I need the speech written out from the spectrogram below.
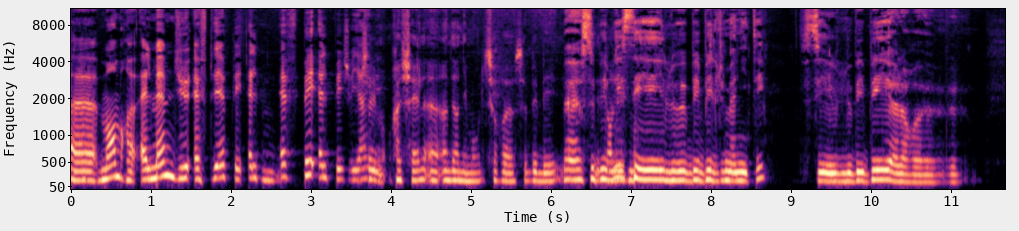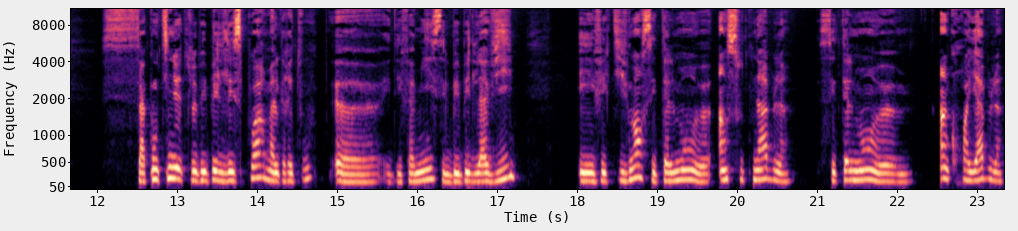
euh, membre elle-même du FPLP. FPLP je vais y arriver. Rachel, un, dernier mot sur euh, ce bébé. Bah, ce bébé, c'est le bébé de l'humanité. C'est le bébé, alors, euh, ça continue d'être le bébé de l'espoir malgré tout, euh, et des familles, c'est le bébé de la vie. Et effectivement, c'est tellement euh, insoutenable, c'est tellement incroyable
